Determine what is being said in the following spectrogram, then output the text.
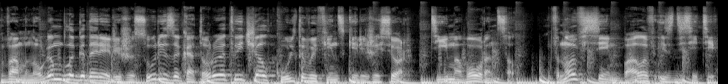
Во многом благодаря режиссуре, за которую отвечал культовый финский режиссер Тима Воуренсел. Вновь 7 баллов из 10.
